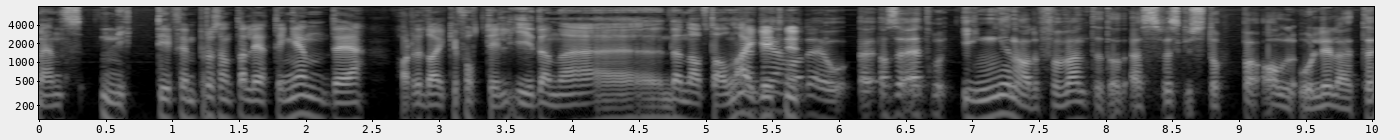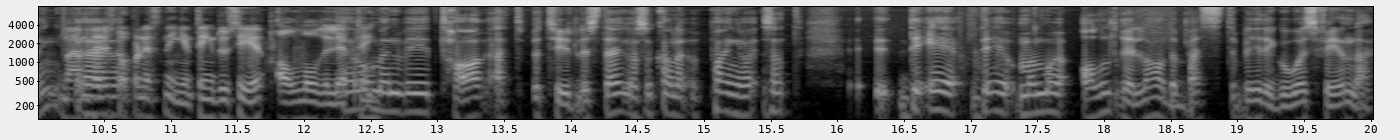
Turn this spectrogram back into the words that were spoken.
mens 95% av letingen det har dere da ikke fått til i denne, denne avtalen? Knut... Jo, altså jeg tror ingen hadde forventet at SV skulle stoppe all oljeleting. Nei, men Dere eh, stopper nesten ingenting. Du sier all oljeleting. Jo, men vi tar et betydelig steg. og så kan jeg, Poenget sant? det er, det er, Man må jo aldri la det beste bli det godes fiende.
